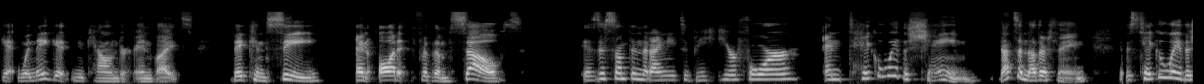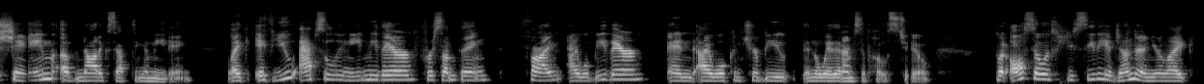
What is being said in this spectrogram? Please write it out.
get when they get new calendar invites they can see and audit for themselves is this something that i need to be here for and take away the shame that's another thing is take away the shame of not accepting a meeting like if you absolutely need me there for something fine, I will be there and I will contribute in the way that I'm supposed to. But also, if you see the agenda and you're like,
